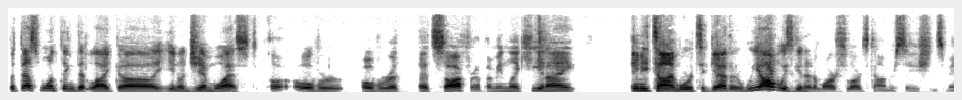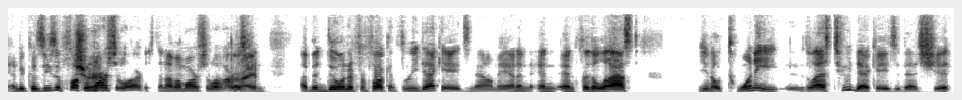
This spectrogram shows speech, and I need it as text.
but that's one thing that like uh you know jim west uh, over over at, at SOFREP i mean like he and i anytime we're together we always get into martial arts conversations man because he's a fucking sure. martial artist and i'm a martial artist right. and i've been doing it for fucking three decades now man and and and for the last you know 20 the last two decades of that shit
